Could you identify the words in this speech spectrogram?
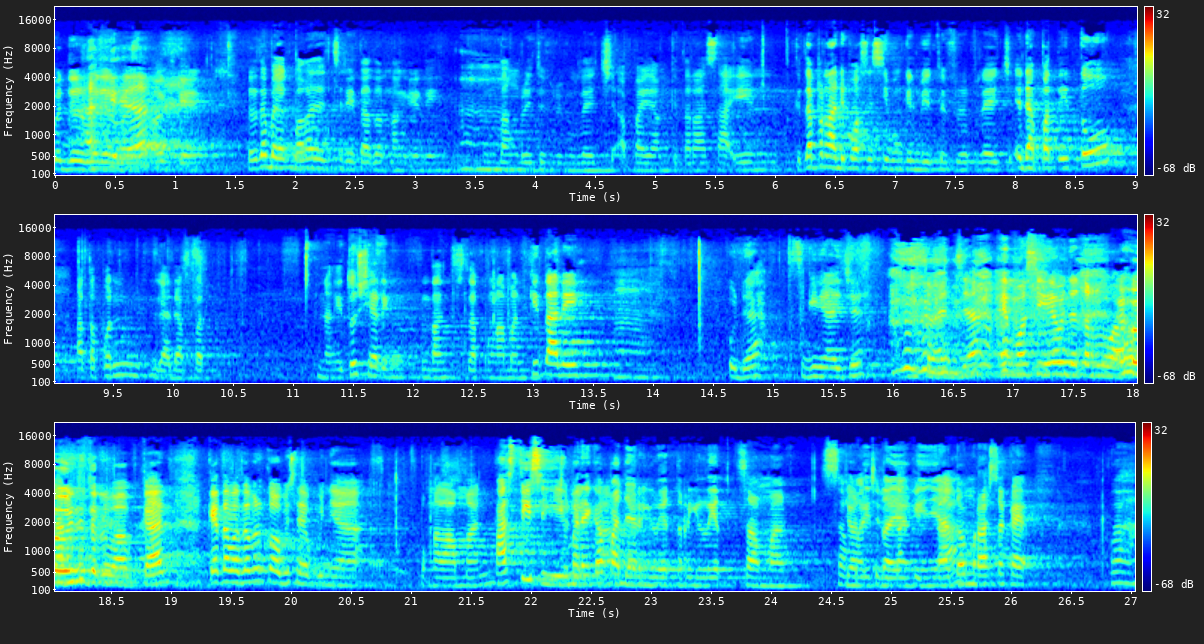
Bener bener. Bener. Oke. Ternyata banyak banget ya cerita tentang ini, tentang beauty privilege, apa yang kita rasain. Kita pernah di posisi mungkin beauty privilege, eh dapat itu ataupun nggak dapat. Nah itu sharing tentang cerita pengalaman kita nih. Udah segini aja. itu aja emosinya udah terluapkan Udah terluapkan. Kayak teman-teman kalau misalnya punya pengalaman, pasti sih Cerita. mereka pada relate relate sama, Sama cerita, cerita yang kita. atau merasa kayak wah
